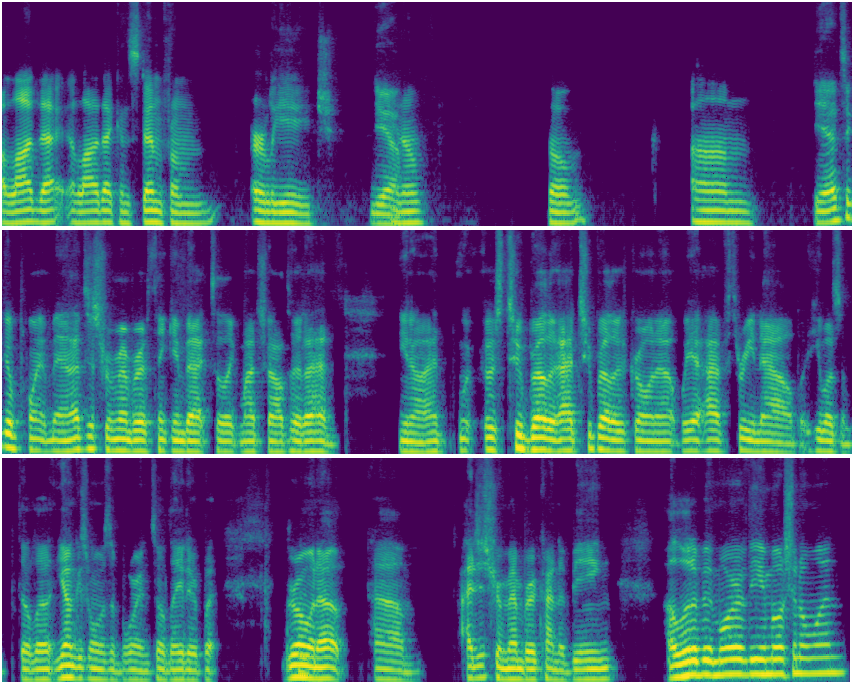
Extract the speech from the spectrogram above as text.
a lot of that a lot of that can stem from early age yeah you know so um yeah that's a good point man i just remember thinking back to like my childhood i had you know, I had, it was two brothers. I had two brothers growing up. We I have three now, but he wasn't the youngest one wasn't born until later. But growing up, um, I just remember kind of being a little bit more of the emotional one.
